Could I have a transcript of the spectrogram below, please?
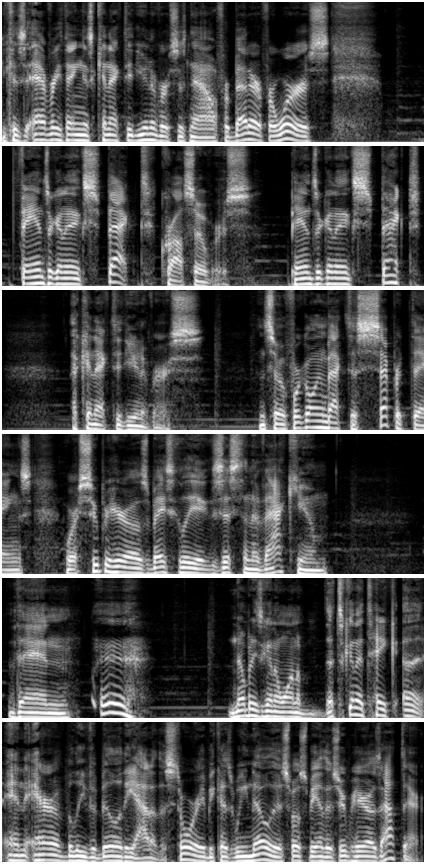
because everything is connected universes now, for better or for worse. Fans are going to expect crossovers. Fans are going to expect a connected universe. And so, if we're going back to separate things where superheroes basically exist in a vacuum, then eh, nobody's going to want to. That's going to take a, an air of believability out of the story because we know there's supposed to be other superheroes out there.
